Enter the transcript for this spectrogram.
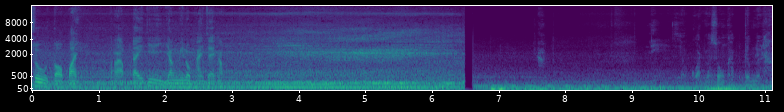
สู้ต่อไปตราบใดที่ยังมีลมหายใจครับ นี่เดี๋ยวกวดมาส่งครับเติมเร็วแล้ว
